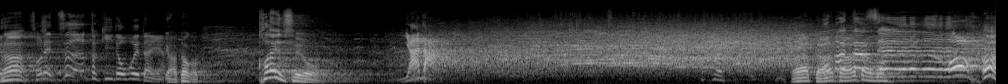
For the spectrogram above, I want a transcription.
な。な。それずーっと聞いて覚えたんや。いやだから返せよ。やだ。分かった分かった分かった。ああ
